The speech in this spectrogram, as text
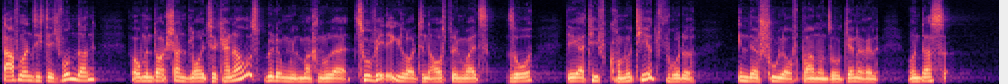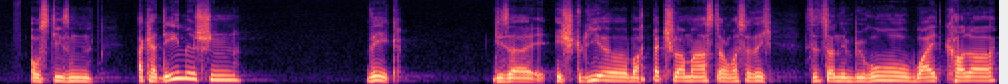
darf man sich nicht wundern, warum in Deutschland Leute keine Ausbildung machen oder zu wenige Leute eine Ausbildung, weil es so negativ konnotiert wurde in der Schullaufbahn und so generell. Und das aus diesem akademischen Weg. Dieser, ich studiere, mache Bachelor, Master und was weiß ich, sitze an dem Büro, White Collar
